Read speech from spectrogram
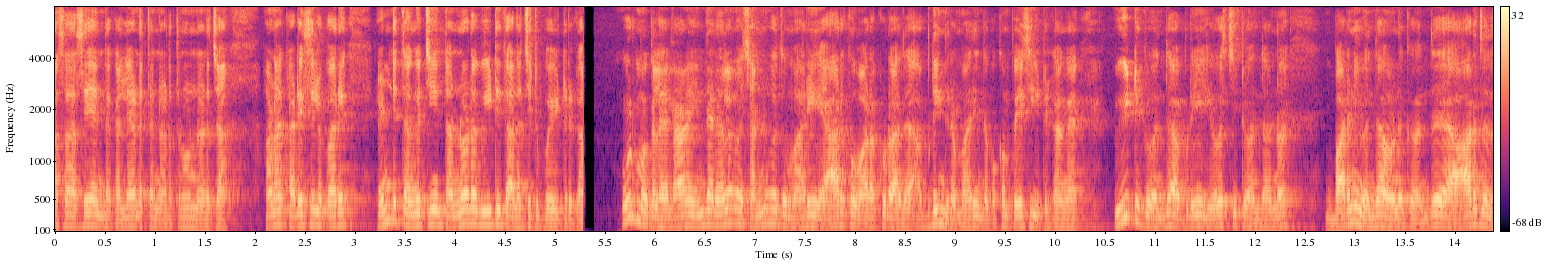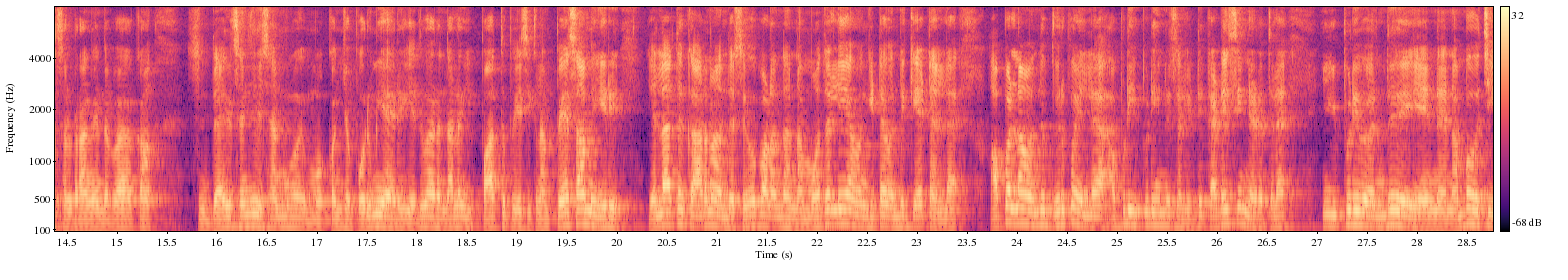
ஆசாசையாக இந்த கல்யாணத்தை நடத்தணும்னு நினச்சான். ஆனால் கடைசியில் பாரு ரெண்டு தங்கச்சியும் தன்னோட வீட்டுக்கு அழைச்சிட்டு போயிட்டுருக்கான் ஊர் மக்கள் எல்லாரும் இந்த நிலைமை சண்முகத்து மாதிரி யாருக்கும் வரக்கூடாது அப்படிங்கிற மாதிரி இந்த பக்கம் பேசிக்கிட்டு இருக்காங்க. வீட்டுக்கு வந்து அப்படியே யோசிச்சுட்டு வந்தோன்னா பரணி வந்து அவனுக்கு வந்து ஆறுதல் சொல்கிறாங்க இந்த பக்கம். தயவு செஞ்சு சண்முகம் கொஞ்சம் பொறுமையாக இரு. எதுவாக இருந்தாலும் பார்த்து பேசிக்கலாம். பேசாமல் இரு. எல்லாத்துக்கும் காரணம் அந்த சிவபாலம் தான். நான் முதல்லையே அவங்ககிட்ட வந்து கேட்டேன்ல. அப்போல்லாம் வந்து விருப்பம் இல்லை. அப்படி இப்படின்னு சொல்லிட்டு கடைசி நேரத்தில் இப்படி வந்து என்னை நம்ப வச்சு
